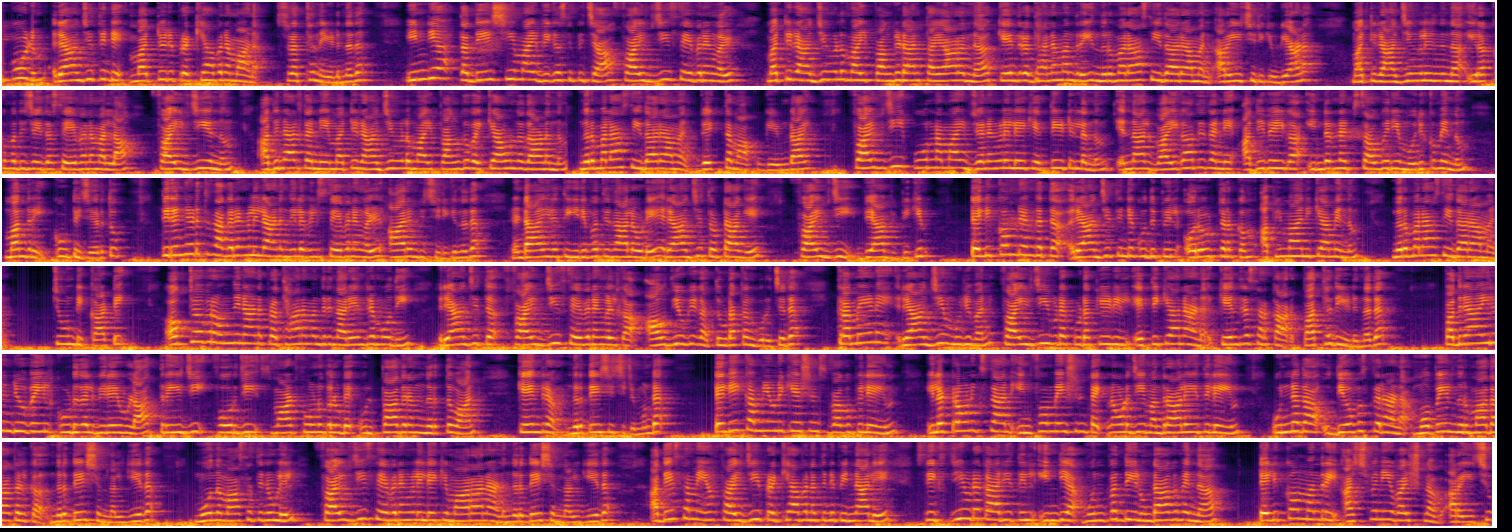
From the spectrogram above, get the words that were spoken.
ഇപ്പോഴും രാജ്യത്തിന്റെ മറ്റൊരു പ്രഖ്യാപനമാണ് ശ്രദ്ധ നേടുന്നത്. ഇന്ത്യ തദ്ദേശീയമായി വികസിപ്പിച്ച ഫൈവ് ജി സേവനങ്ങൾ മറ്റ് രാജ്യങ്ങളുമായി പങ്കിടാൻ തയ്യാറെന്ന് കേന്ദ്ര ധനമന്ത്രി നിർമ്മല സീതാരാമൻ അറിയിച്ചിരിക്കുകയാണ്. മറ്റ് രാജ്യങ്ങളിൽ നിന്ന് ഇറക്കുമതി ചെയ്ത സേവനമല്ല ഫൈവ് ജി എന്നും അതിനാൽ തന്നെ മറ്റ് രാജ്യങ്ങളുമായി പങ്കുവയ്ക്കാവുന്നതാണെന്നും നിർമ്മല സീതാരാമൻ വ്യക്തമാക്കുകയുണ്ടായി. ഫൈവ് ജി പൂർണമായി ജനങ്ങളിലേക്ക് എത്തിയിട്ടില്ലെന്നും എന്നാൽ വൈകാതെ തന്നെ അതിവേഗ ഇന്റർനെറ്റ് സൗകര്യം ഒരുക്കുമെന്നും മന്ത്രി കൂട്ടിച്ചേർത്തു. തിരഞ്ഞെടുത്ത നഗരങ്ങളിലാണ് നിലവിൽ സേവനങ്ങൾ ആരംഭിച്ചിരിക്കുന്നത്. രണ്ടായിരത്തി ഇരുപത്തിനാലോടെ രാജ്യത്തൊട്ടാകെ ഫൈവ് ജി വ്യാപിപ്പിക്കും. ടെലികോം രംഗത്ത് രാജ്യത്തിന്റെ കുതിപ്പിൽ ഓരോരുത്തർക്കും അഭിമാനിക്കാമെന്നും നിർമ്മലാ സീതാരാമൻ ചൂണ്ടിക്കാട്ടി. ഒക്ടോബർ ഒന്നിനാണ് പ്രധാനമന്ത്രി നരേന്ദ്രമോദി രാജ്യത്ത് ഫൈവ് ജി സേവനങ്ങൾക്ക് ഔദ്യോഗിക തുടക്കം കുറിച്ചത്. ക്രമേണ രാജ്യം മുഴുവൻ ഫൈവ് ജിയുടെ കുടക്കീഴിൽ എത്തിക്കാനാണ് കേന്ദ്ര സർക്കാർ പദ്ധതിയിടുന്നത്. പതിനായിരം രൂപയിൽ കൂടുതൽ വിലയുള്ള three G four G smart ഫോണുകളുടെ ഉൽപാദനം നിർത്തുവാൻ കേന്ദ്രം നിർദ്ദേശിച്ചിട്ടുമുണ്ട്. ടെലികമ്മ്യൂണിക്കേഷൻസ് വകുപ്പിലെയും ഇലക്ട്രോണിക്സ് ആൻഡ് ഇൻഫർമേഷൻ ടെക്നോളജി മന്ത്രാലയത്തിലെയും ഉന്നത ഉദ്യോഗസ്ഥരാണ് മൊബൈൽ നിർമ്മാതാക്കൾക്ക് നിർദ്ദേശം നൽകിയത്. മൂന്ന് മാസത്തിനുള്ളിൽ ഫൈവ് സേവനങ്ങളിലേക്ക് മാറാനാണ് നിർദ്ദേശം നൽകിയത്. അതേസമയം ഫൈവ് ജി പ്രഖ്യാപനത്തിന് പിന്നാലെ സിക്സ് ജിയുടെ കാര്യത്തിൽ ഇന്ത്യ മുൻപന്തിയിലുണ്ടാകുമെന്ന് ടെലികോം മന്ത്രി അശ്വനി വൈഷ്ണവ് അറിയിച്ചു.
